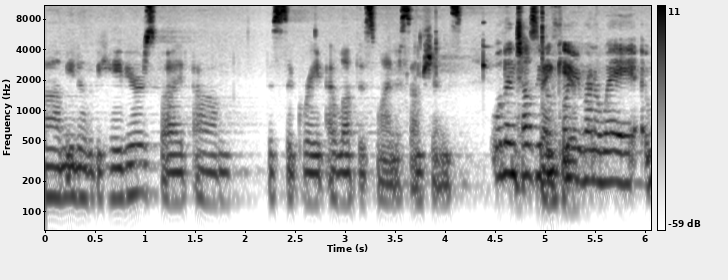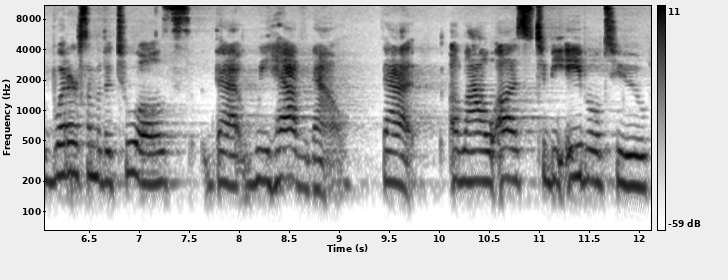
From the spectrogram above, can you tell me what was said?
um, you know the behaviors but um, this is a great i love this one assumptions Well, then, Chelsea, Thank before you. you. run away, what are some of the tools that we have now that allow us to be able to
